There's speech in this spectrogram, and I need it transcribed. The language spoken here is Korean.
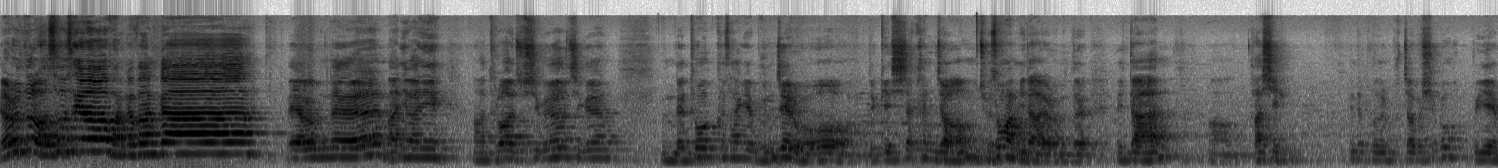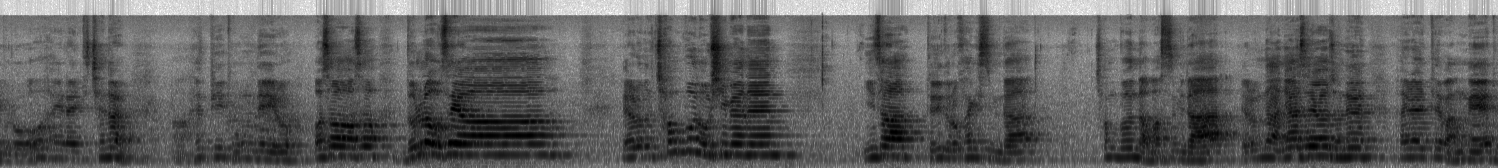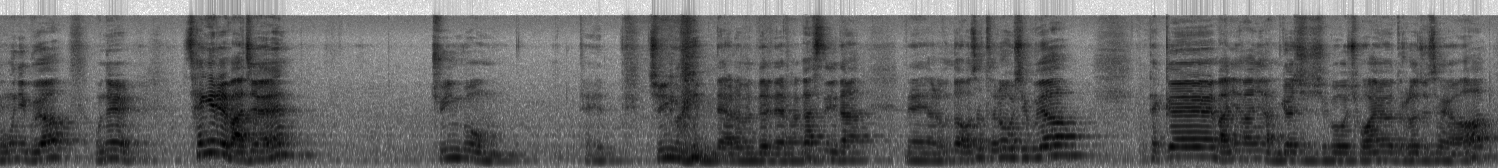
여러분들 어서 오세요. 반가 반가. 네, 여러분들 많이 많이 어, 들어와 주시고요. 지금 네트워크 상의 문제로 늦게 시작한 점 죄송합니다, 여러분들. 일단 어, 다시 핸드폰을 붙잡으시고 V앱으로 하이라이트 채널 어, 해피 동훈데이로 어서 어서 놀러 오세요. 네, 여러분 천 분 오시면은 인사 드리도록 하겠습니다. 천 분 넘었습니다. 여러분들 안녕하세요. 저는 하이라이트 막내 동훈이고요. 오늘 생일을 맞은 주인공 대, 주인공입니다. 여러분들 네 반갑습니다. 네 여러분들 어서 들어오시고요. 댓글 많이 많이 남겨주시고 좋아요 눌러주세요.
